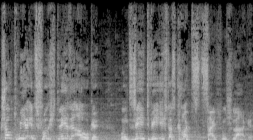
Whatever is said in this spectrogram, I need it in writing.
Schaut mir ins furchtleere Auge und seht, wie ich das Kreuzzeichen schlage.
